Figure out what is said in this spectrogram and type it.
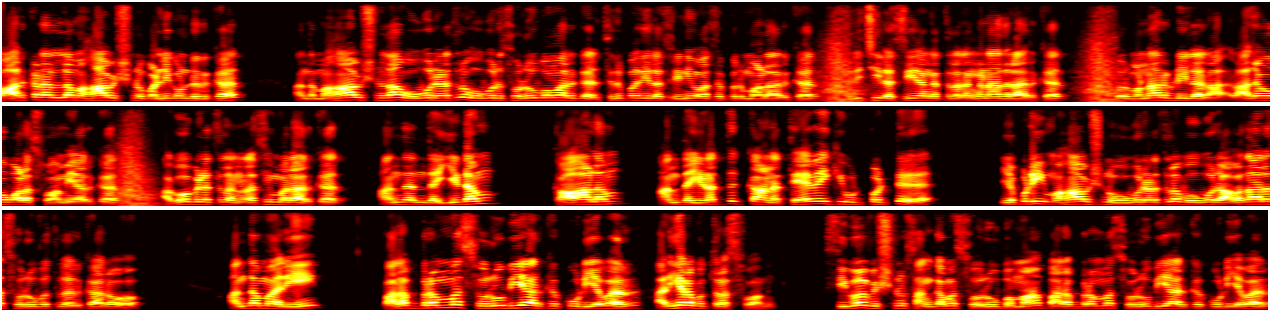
பார்க்கடலில் மகாவிஷ்ணு பள்ளி கொண்டு இருக்கார். அந்த மகாவிஷ்ணு தான் ஒவ்வொரு இடத்துல ஒவ்வொரு ஸ்வரூபமாக இருக்கார். திருப்பதியில் ஸ்ரீனிவாச பெருமாளாக இருக்கார். திருச்சியில் ஸ்ரீரங்கத்தில் ரங்கநாதராக இருக்கார். ஸோ மன்னார்குடியில் ரா ராஜகோபால சுவாமியாக இருக்கார். அகோபிலத்தில் நரசிம்மராக இருக்கார். அந்தந்த இடம் காலம் அந்த இடத்துக்கான தேவைக்கு உட்பட்டு எப்படி மகாவிஷ்ணு ஒவ்வொரு இடத்துல ஒவ்வொரு அவதார ஸ்வரூபத்தில் இருக்காரோ அந்த மாதிரி பரபிரம்ம ஸ்வரூபியாக இருக்கக்கூடியவர் ஹரிஹரபுத்திர சுவாமி. சிவ விஷ்ணு சங்கம ஸ்வரூபமாக பரபிரம்ம ஸ்வரூபியாக இருக்கக்கூடியவர்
